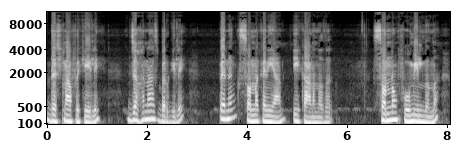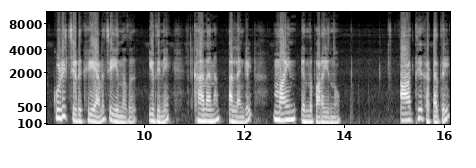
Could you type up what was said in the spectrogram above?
ദക്ഷിണാഫ്രിക്കയിലെ ജൊഹനാസ്ബർഗിലെ പെനങ് സ്വർണഖനിയാണ് ഈ കാണുന്നത്. സ്വർണം ഭൂമിയിൽ നിന്ന് കുഴിച്ചെടുക്കുകയാണ് ചെയ്യുന്നത്. ഇതിനെ ഖനനം അല്ലെങ്കിൽ മൈൻ എന്ന് പറയുന്നു. ആദ്യഘട്ടത്തിൽ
